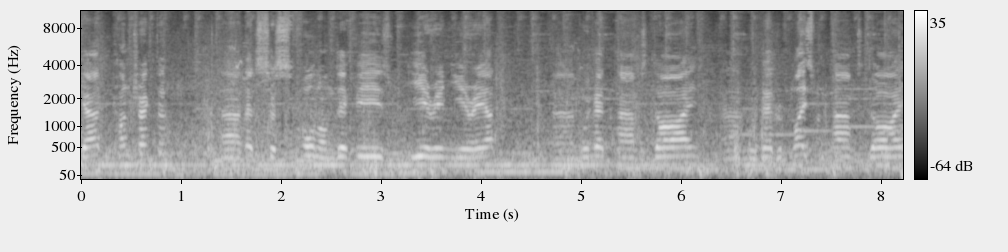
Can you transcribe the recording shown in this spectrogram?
garden contractor. Uh, that's just fallen on deaf ears year in, year out. Um, we've had palms die, we've had replacement palms die,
